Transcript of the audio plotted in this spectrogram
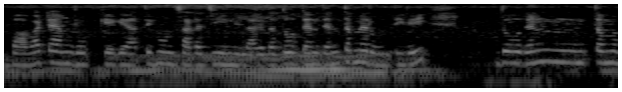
ਬਾਵਾ ਟਾਈਮ ਰੁਕ ਕੇ ਗਿਆ ਤੇ ਹੁਣ ਸਾਡਾ ਜੀ ਨਹੀਂ ਲੱਗਦਾ। ਦੋ ਤਿੰਨ ਦਿਨ ਤਾਂ ਮੈਂ ਰੋਂਦੀ ਰਹੀ। ਦੋ ਦਿਨ ਤਾਂ ਮੈਂ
